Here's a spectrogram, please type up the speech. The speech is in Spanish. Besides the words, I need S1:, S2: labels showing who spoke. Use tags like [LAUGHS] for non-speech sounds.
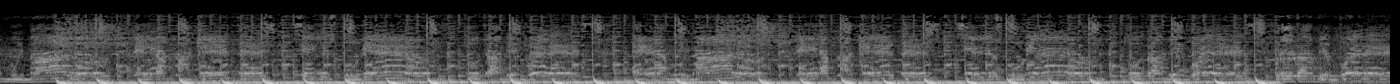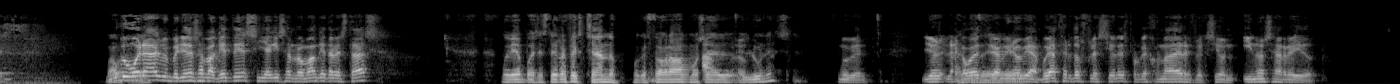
S1: Eran muy malos, eran paquetes, si ellos pudieron, tú también puedes. Eran muy malos, eran paquetes, si ellos pudieron, tú también puedes, tú también puedes.
S2: Muy buenas, bienvenidos a Paquetes. Iñaki San Román, ¿qué tal estás?
S3: Muy bien, pues estoy reflexionando, porque esto lo grabamos
S2: Ah,
S3: el, el lunes.
S2: Muy bien. Yo le acabo de
S3: Antes
S2: decir a mi
S3: de-
S2: novia, voy a hacer dos flexiones porque es jornada de reflexión y no se ha reído.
